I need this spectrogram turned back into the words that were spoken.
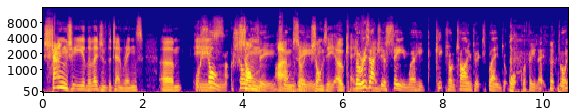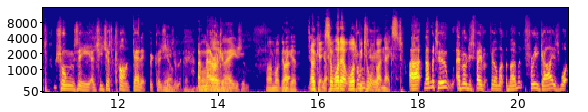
Shang-Chi and the Legend of the Ten Rings. Um, Or is Shang- Shang-Zi, I'm Shang-Zi. sorry, Shang-Zi. Okay, There is fine. actually a scene where he keeps on trying to explain to Awkwafina, no, it's Shung Zi, and she just can't get it because Yeah, she's an okay. Well, American okay. Asian. I'm not going to go. Okay, yeah. so what uh, what do we talk about next? Uh, number two, everybody's favorite film at the moment, Free Guys. What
